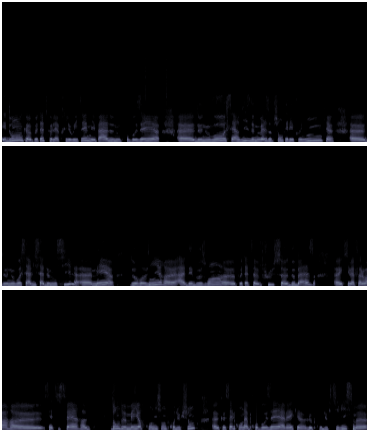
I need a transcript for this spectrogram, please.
Et donc, peut-être que la priorité n'est pas de nous proposer euh, de nouveaux services, de nouvelles options téléphoniques, euh, de nouveaux services à domicile, euh, mais euh, de revenir euh, à des besoins euh, peut-être plus euh, de base euh, qu'il va falloir euh, satisfaire euh, dans de meilleures conditions de production euh, que celles qu'on a proposées avec euh, le productivisme euh,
